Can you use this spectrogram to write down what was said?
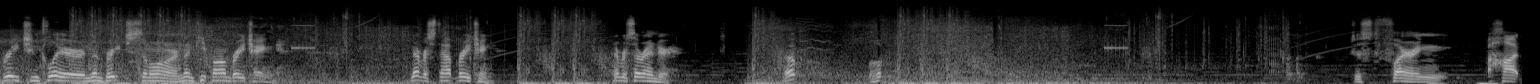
Breach and clear, and then breach some more, and then keep on breaching. Never stop breaching. Never surrender. Up. Up. Just firing hot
